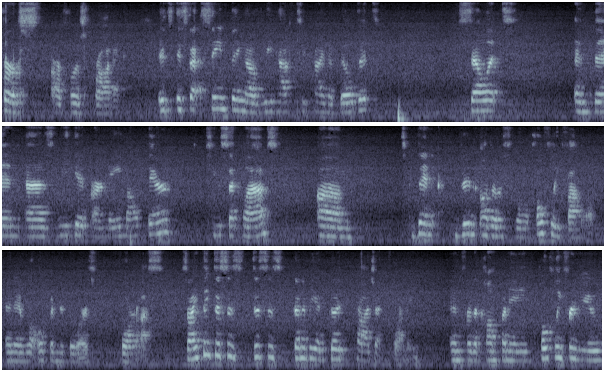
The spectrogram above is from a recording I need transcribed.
first our first product. It's it's that same thing of we have to kind of build it, sell it, and then as we get our name out there, QSEC Labs. Um, then then others will hopefully follow, and it will open the doors for us. So I think this is this is going to be a good project for me and for the company, hopefully for you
